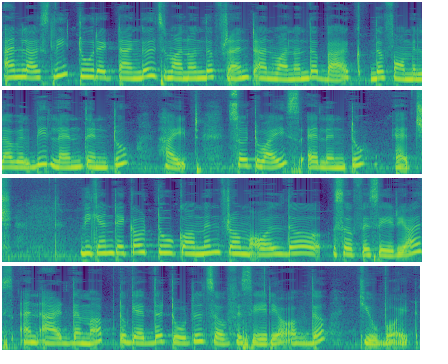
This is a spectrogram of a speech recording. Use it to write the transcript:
And lastly, two rectangles, one on the front and one on the back, the formula will be length into height. So twice L into H. We can take out 2 common from all the surface areas and add them up to get the total surface area of the cuboid.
